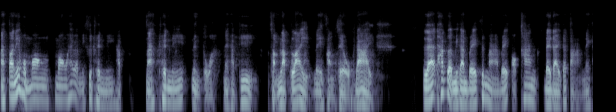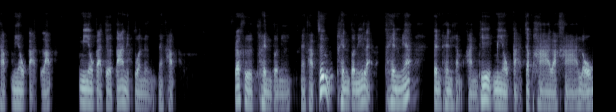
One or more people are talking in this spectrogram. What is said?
อะตอนนี้ผมมองมองให้แบบนี้คือเทรนนี้ครับนะเทรนนี้หนึ่งตัวนะครับที่สำหรับไล่ในฝั่งเซลล์ได้ และถ้าเกิดมีการเบรกขึ้นมาเบรกออกข้างใด ๆ ก็ตามนะครับ มีโอกาสรับ มีโอกาสเจอต้านอีกตัวหนึ่งนะครับ ก็คือเทรนตัวนี้นะครับ ซึ่งเทรนตัวนี้แหละเทรนเนี้ยเป็นเทรนสำคัญที่มีโอกาสจะพาราคาลง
